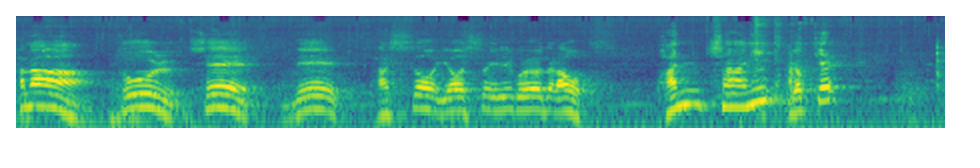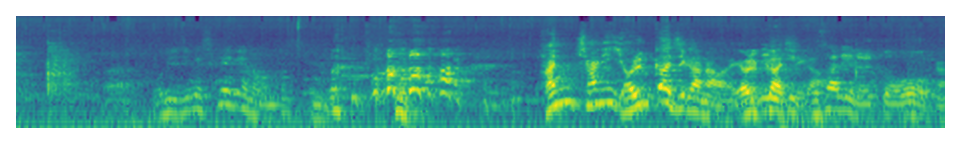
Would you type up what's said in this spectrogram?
하나, 둘, 셋, 넷, 다섯, 여섯, 일곱, 여덟, 아홉. 반찬이 몇 개? 우리 집에 세 개 나온다. 반찬이 열 가지가 나와요. 열 근데 이 가지가. 고사리를 또 네.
